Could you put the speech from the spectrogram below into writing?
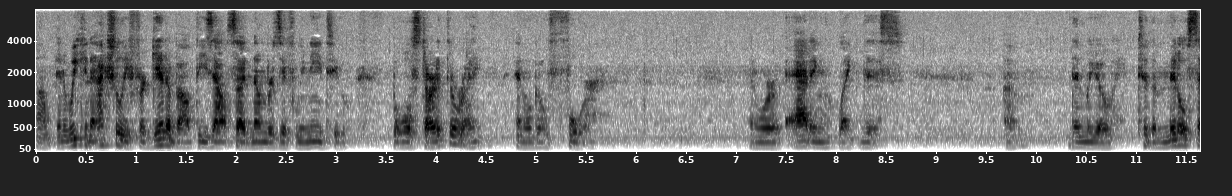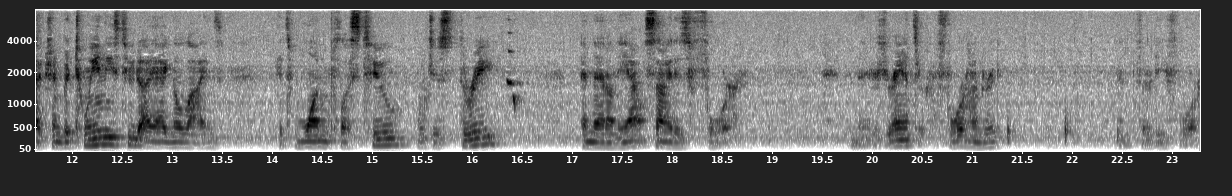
Um, and we can actually forget about these outside numbers if we need to. But we'll start at the right, and we'll go 4. And we're adding like this. Um, then we go to the middle section between these two diagonal lines. It's 1 plus 2, which is 3. And then on the outside is 4. And there's your answer, 434.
